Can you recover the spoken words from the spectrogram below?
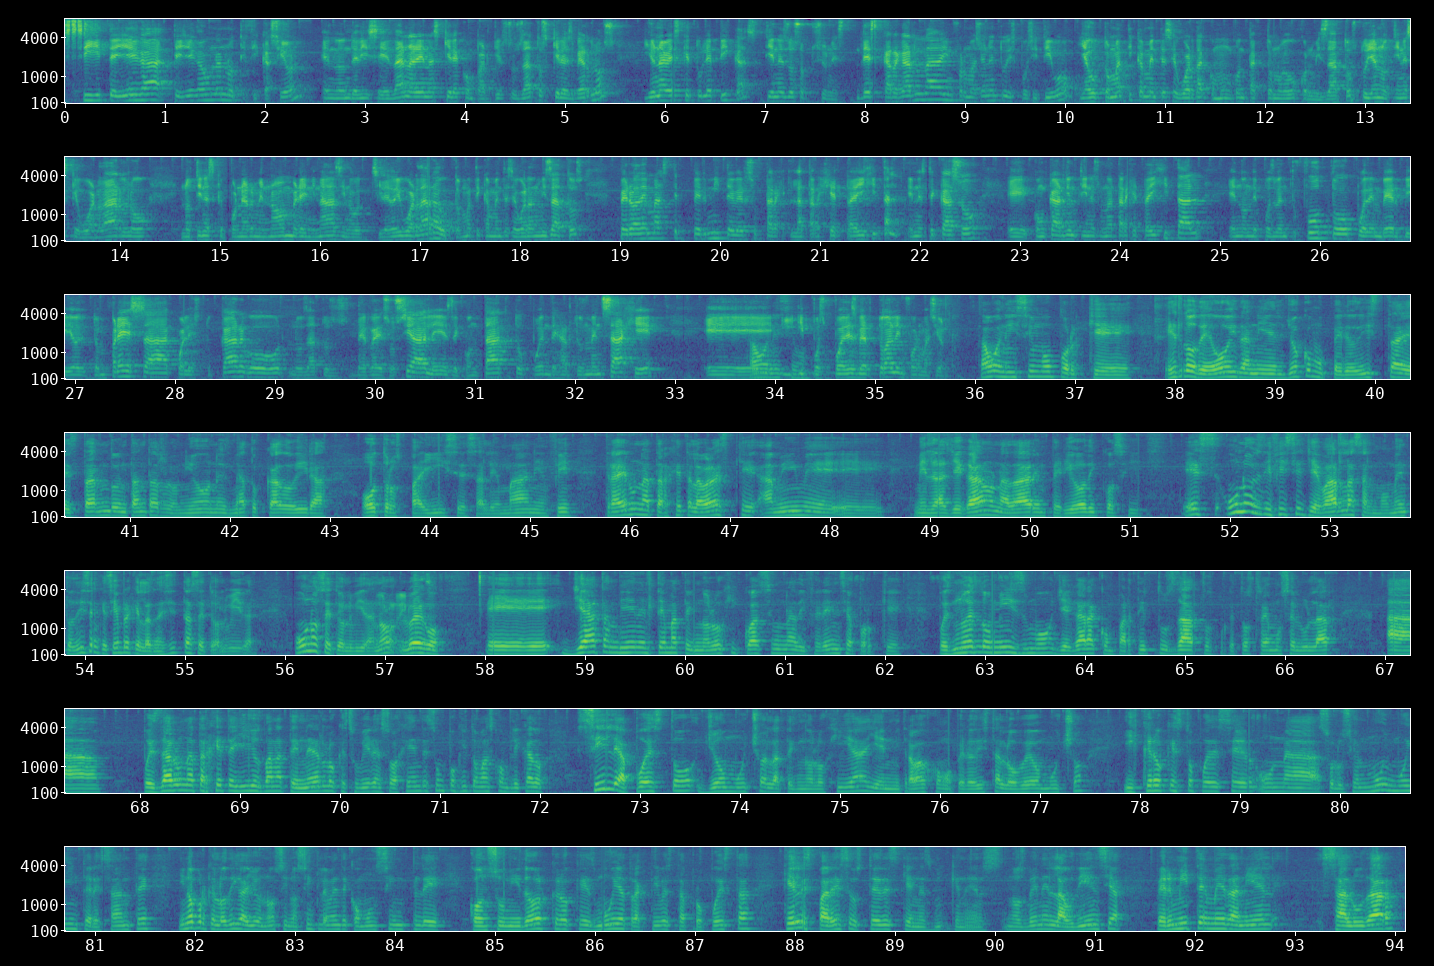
Si te llega, te llega una notificación en donde dice Dan Arenas quiere compartir sus datos, quieres verlos, y una vez que tú le picas, tienes dos opciones. Descargar la información en tu dispositivo y automáticamente se guarda como un contacto nuevo con mis datos. Tú ya no tienes que guardarlo, no tienes que ponerme nombre ni nada, sino si le doy guardar, automáticamente se guardan mis datos. Pero además te permite ver la tarjeta digital. En este caso, eh, con Cardium tienes una tarjeta digital en donde pues ven tu foto, pueden ver video de tu empresa, cuál es tu cargo, los datos de redes sociales, de contacto, pueden dejarte un mensaje eh, y, y pues puedes ver toda la información. Está buenísimo porque es lo de hoy, Daniel. Yo como periodista, estando en tantas reuniones, me ha tocado ir a otros países, Alemania, en fin, traer una tarjeta. La verdad es que a mí me, eh, me las llegaron a dar en periódicos y es, uno es difícil llevarlas al momento. Dicen que siempre que las necesitas se te olvidan. Uno se te olvida, ¿no? Luego, eh, ya también el tema tecnológico hace una diferencia porque pues no es lo mismo llegar a compartir tus datos, porque todos traemos celular, a pues dar una tarjeta y ellos van a tener lo que subir en su agenda es un poquito más complicado. Sí le apuesto yo mucho a la tecnología y en mi trabajo como periodista lo veo mucho y creo que esto puede ser una solución muy muy interesante y no porque lo diga yo, no, sino simplemente como un simple consumidor creo que es muy atractiva esta propuesta. ¿Qué les parece a ustedes quienes, quienes nos ven en la audiencia? Permíteme Daniel saludar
